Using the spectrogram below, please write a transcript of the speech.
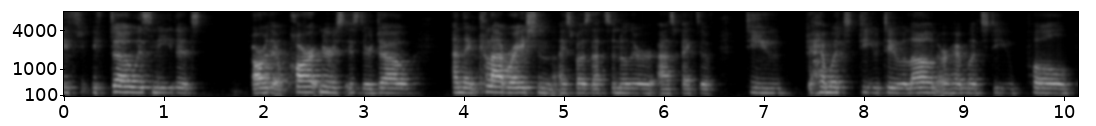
if if dough is needed, are there partners? Is there dough? And then collaboration, I suppose that's another aspect of do you how much do you do alone or how much do you pull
